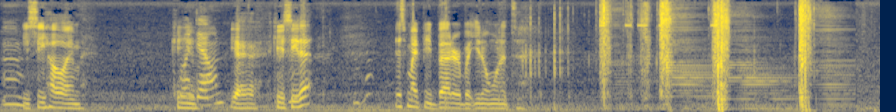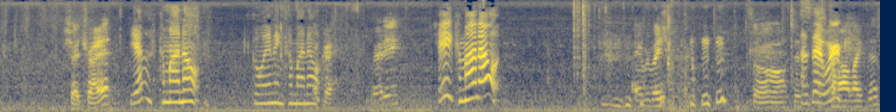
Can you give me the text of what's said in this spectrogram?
Mm. You see how I'm... Can going you, down? Yeah, can you see that? Mm -hmm. This might be better, but you don't want it to... Should I try it? Yeah, come on out. Go in and come on out. Okay. Ready? Hey, come on out. Hey, everybody. so, this, How's that work? come out like this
